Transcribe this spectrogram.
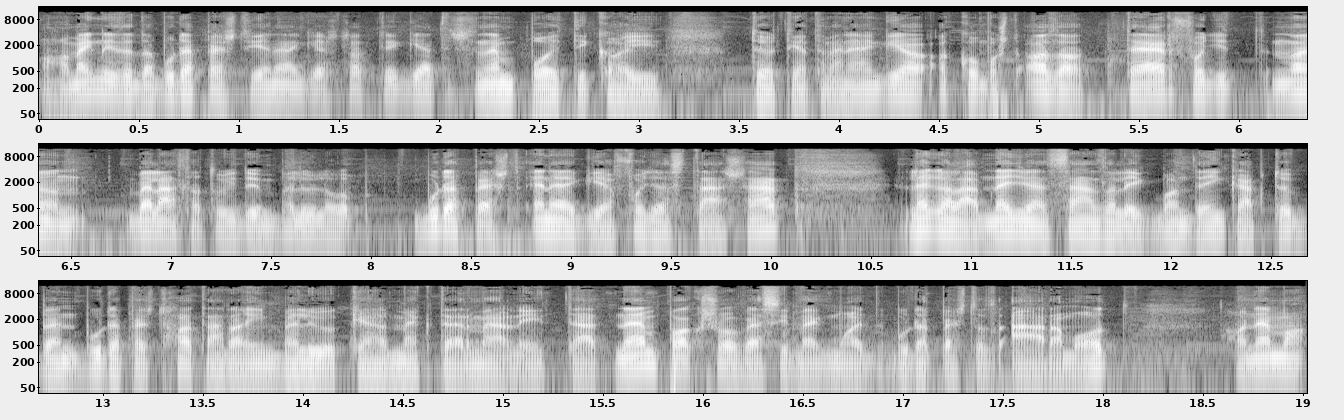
ha megnézed a budapesti energiastratégiát, és ez nem politikai történetem energia, akkor most az a terv, hogy itt nagyon belátható időn belül a Budapest energiafogyasztását legalább 40%-ban, de inkább többen Budapest határain belül kell megtermelni. Tehát nem paksol veszi meg majd Budapest az áramot, hanem a,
